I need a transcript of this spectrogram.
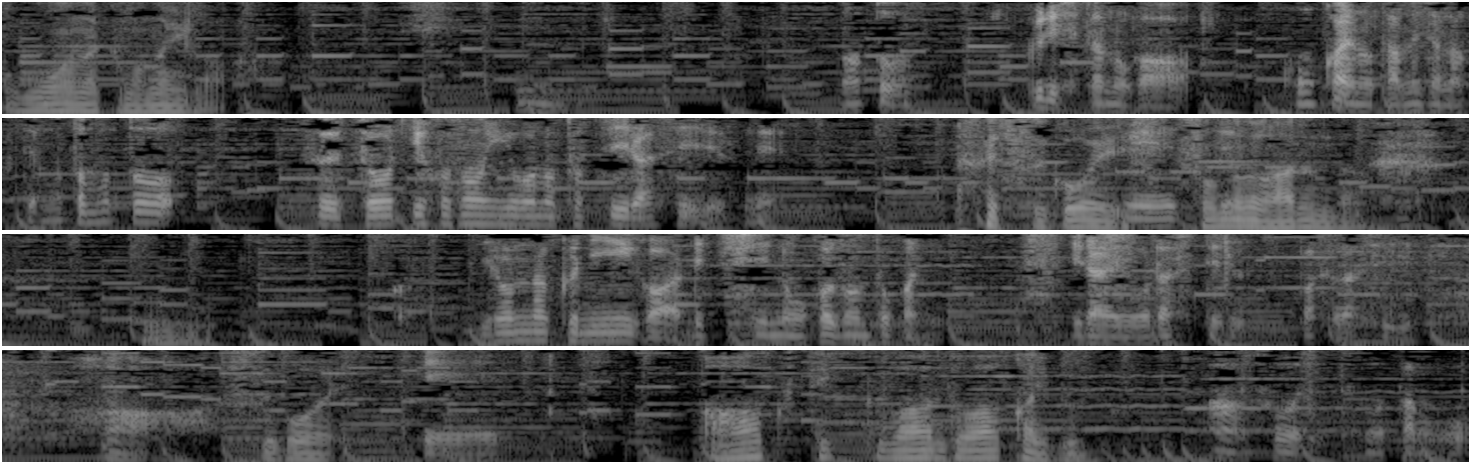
思わなくもないが。うん。あと、びっくりしたのが、今回のためじゃなくて、もともとそういう長期保存用の土地らしいですね。すごい、えー、そんなのがあるんだ。うん、いろんな国が歴史の保存とかに依頼を出してる場所らしいです。はあ、すごい。えー、アークティックワールドアーカイブ？ああ、そうです、その単語。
